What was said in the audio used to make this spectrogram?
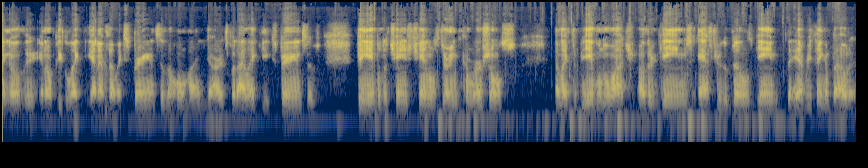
I know that you know people like the NFL experience and the whole nine yards, but I like the experience of being able to change channels during commercials I like to be able to watch other games after the Bills game. Everything about it.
